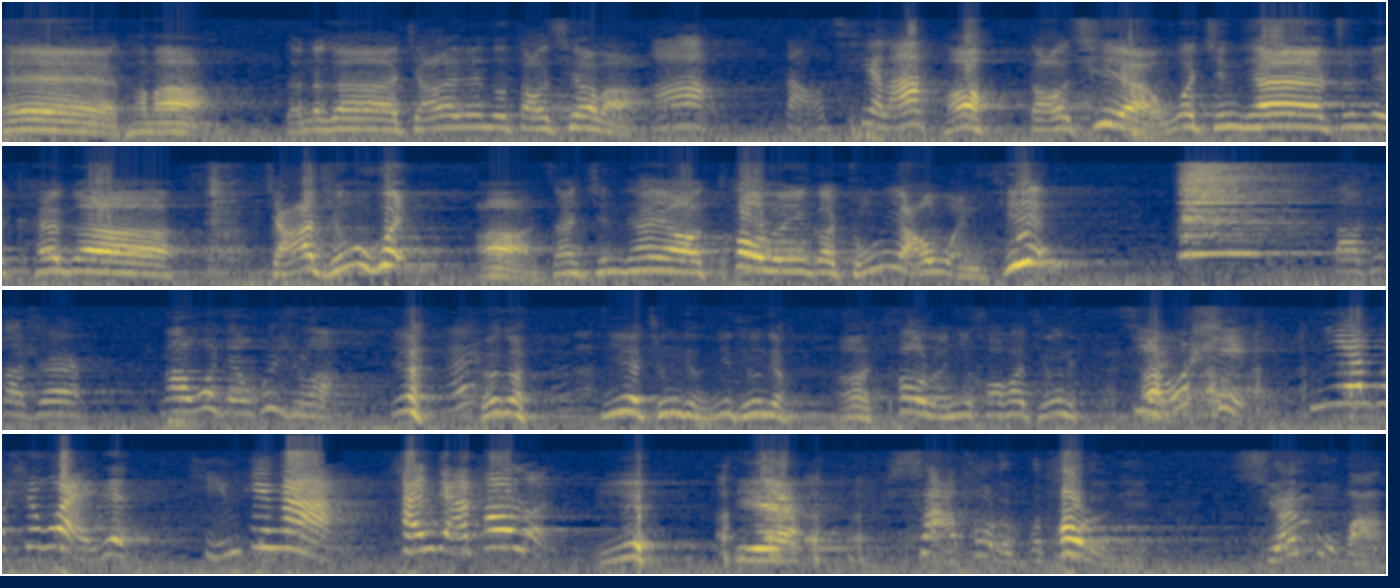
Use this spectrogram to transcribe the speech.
哎，他妈，咱那个家里人都到齐了吧？啊，到齐了啊。好，到齐。我今天准备开个家庭会啊，咱今天要讨论一个重要问题。大叔大婶，那我先回去了。哎，哥哥，你也听听，你听听啊，讨论你好好听听。就是，你也不是外人，听听啊，参加讨论。咦，爹，啥讨论不讨论的，宣布吧，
